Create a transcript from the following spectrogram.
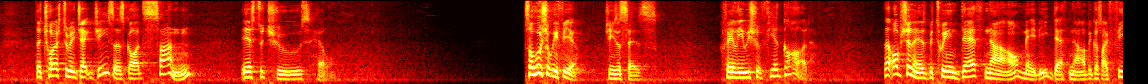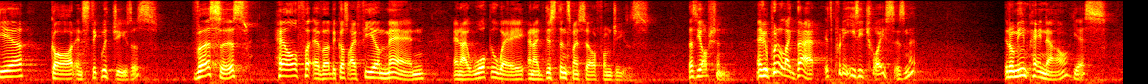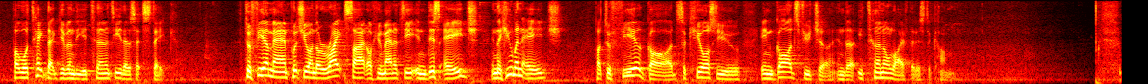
The choice to reject Jesus, God's Son, is to choose hell. So, who should we fear? Jesus says. Clearly, we should fear God. The option is between death now, maybe death now, because I fear God and stick with Jesus, versus hell forever because I fear man and I walk away and I distance myself from Jesus. That's the option. And if you put it like that, it's pretty easy choice, isn't it? It'll mean pain now, yes, but we'll take that given the eternity that is at stake. To fear man puts you on the right side of humanity in this age, in the human age, but to fear God secures you in God's future, in the eternal life that is to come.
